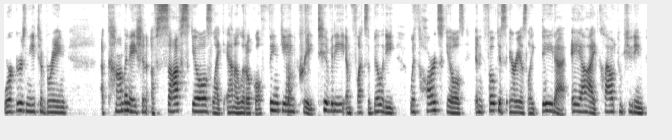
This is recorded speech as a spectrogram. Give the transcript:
Workers need to bring a combination of soft skills like analytical thinking, creativity, and flexibility with hard skills in focus areas like data, AI, cloud computing,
